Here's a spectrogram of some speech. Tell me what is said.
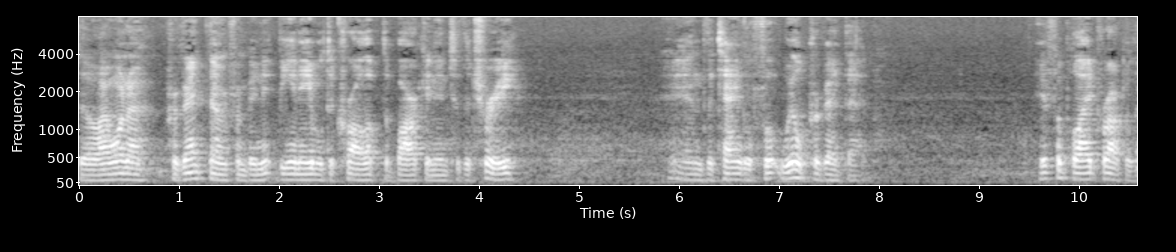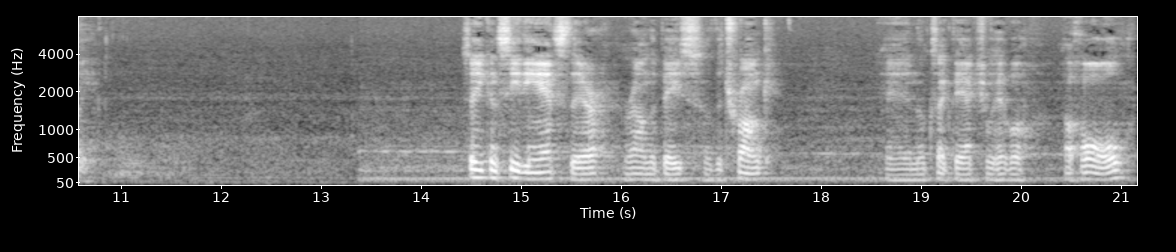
So I want to prevent them from being able to crawl up the bark and into the tree. And the Tanglefoot will prevent that if applied properly. So you can see the ants there around the base of the trunk and looks like they actually have a, a hole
